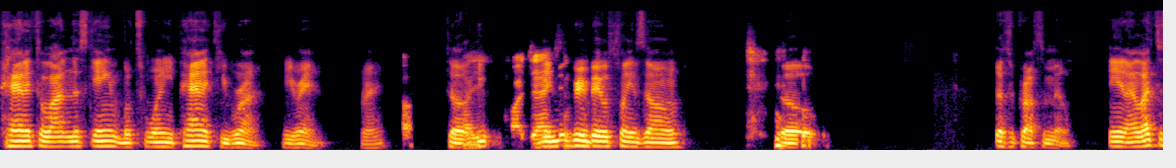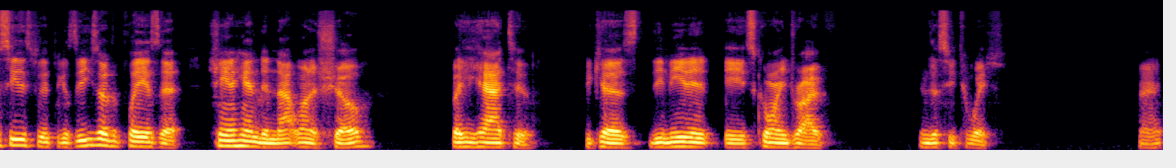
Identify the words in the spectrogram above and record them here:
panicked a lot in this game, but when he panicked, he run, he ran, right? Oh. So Oh, he, yeah, knew Green Bay was playing zone. So that's across the middle. And I like to see these plays because these are the plays that Shanahan did not want to show, but he had to because they needed a scoring drive in this situation. Right.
